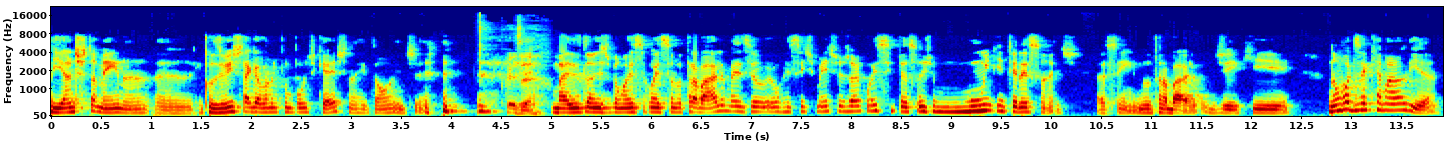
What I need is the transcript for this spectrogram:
e antes também, né? É, inclusive a gente está gravando aqui um podcast, né? Então a gente. Pois é. mas então a gente vai se conhecendo no trabalho, mas eu, eu, recentemente eu já conheci pessoas muito interessantes, assim, no trabalho, de que. Não vou dizer que é a maioria,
